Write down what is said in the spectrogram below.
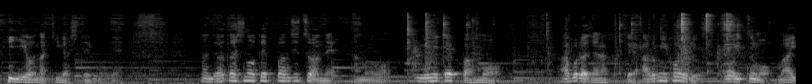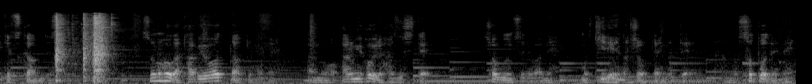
いいような気がしてるので。なんで私の鉄板実はねあのミニ鉄板も油じゃなくてアルミホイルをいつも巻いて使うんです。その方が食べ終わった後もねあのアルミホイル外して処分すればねもう綺麗な状態になってあの外でね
